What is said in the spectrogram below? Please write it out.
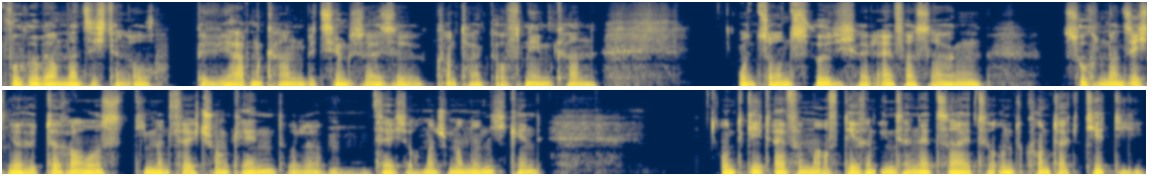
worüber man sich dann auch bewerben kann, beziehungsweise Kontakt aufnehmen kann. Und sonst würde ich halt einfach sagen, sucht man sich eine Hütte raus, die man vielleicht schon kennt oder mhm. vielleicht auch manchmal noch nicht kennt und geht einfach mal auf deren Internetseite und kontaktiert die.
